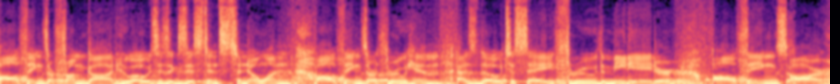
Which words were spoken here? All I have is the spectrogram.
All things are from God, who owes his existence to no one. All things are through him, as though to say, through the mediator, all things are.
